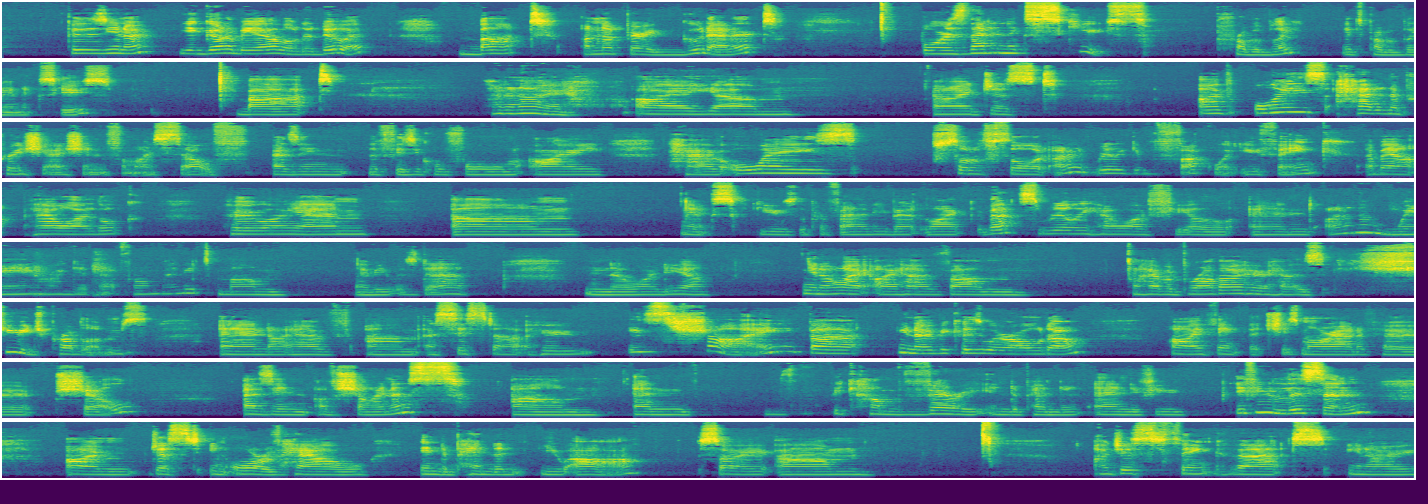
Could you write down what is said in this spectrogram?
because you know you got to be able to do it but I'm not very good at it? Or is that an excuse? Probably. It's probably an excuse. But I don't know. I um I just I've always had an appreciation for myself as in the physical form. I have always sort of thought I don't really give a fuck what you think about how I look who I am. Um, excuse the profanity, but like that's really how I feel, and I don't know where I get that from. Maybe it's mum, maybe it was dad. No idea. You know, I I have um, I have a brother who has huge problems, and I have um, a sister who is shy, but you know, because we're older, I think that she's more out of her shell, as in of shyness, um, and become very independent. And if you if you listen, I'm just in awe of how independent you are. So um, I just think that you know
